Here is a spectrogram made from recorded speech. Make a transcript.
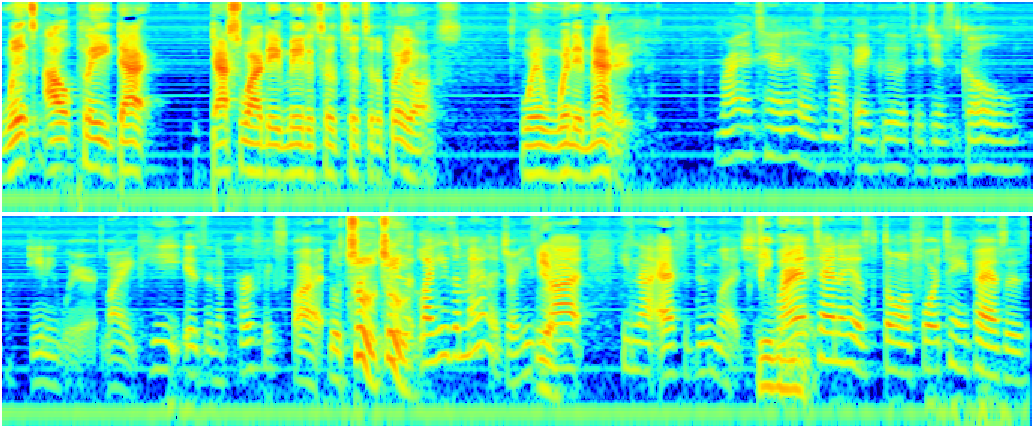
Wentz outplayed that. That's why they made it to, to, to the playoffs when when it mattered. Ryan Tannehill's not that good to just go anywhere. Like he is in a perfect spot. No, true, He's true. a- like he's a manager. He's Yeah. not. He's not asked to do much. He win Ryan it. Tannehill's throwing 14 passes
